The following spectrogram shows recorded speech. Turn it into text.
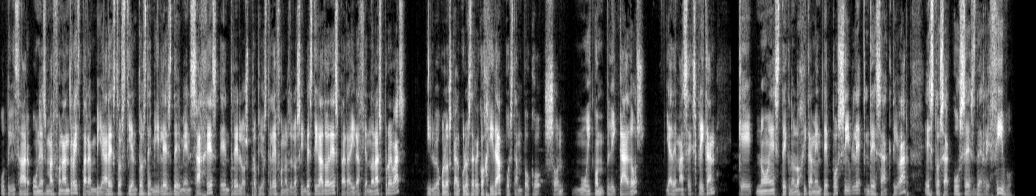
utilizar un smartphone Android para enviar estos cientos de miles de mensajes entre los propios teléfonos de los investigadores para ir haciendo las pruebas y luego los cálculos de recogida pues tampoco son muy complicados y además explican que no es tecnológicamente posible desactivar estos acuses de recibo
